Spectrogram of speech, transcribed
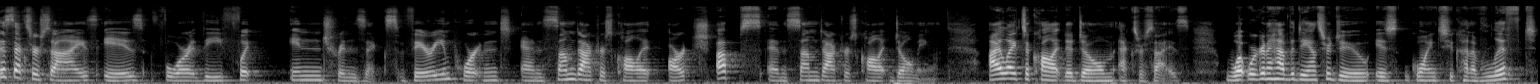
exercise is for the foot intrinsics. Very important, and some doctors call it arch ups, and some doctors call it doming. I like to call it a dome exercise. What we're going to have the dancer do is going to kind of lift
